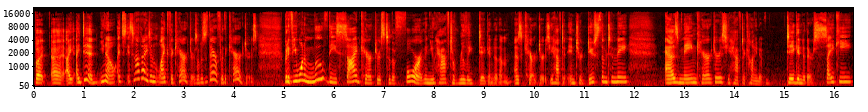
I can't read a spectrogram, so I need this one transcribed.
But uh, I, I did, you know, it's, it's not that I didn't like the characters. I was there for the characters. But if you want to move these side characters to the fore, then you have to really dig into them as characters. You have to introduce them to me as main characters. You have to kind of dig into their psyche.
